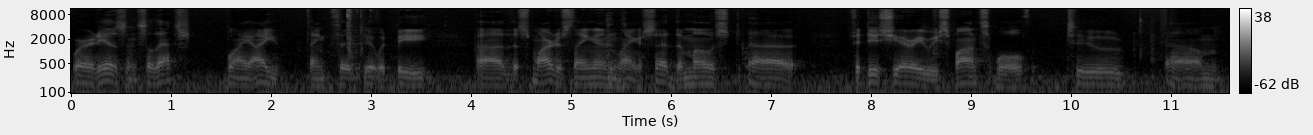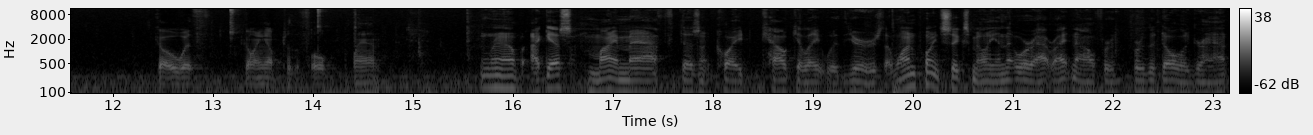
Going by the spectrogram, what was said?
where it is. And so that's why I think that it would be uh, the smartest thing and, like I said, the most uh, fiduciary responsible to um, go with going up to the full plan. Well, I guess my math doesn't quite calculate with yours. The one point six million that we're at right now for, for the DOLA grant,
